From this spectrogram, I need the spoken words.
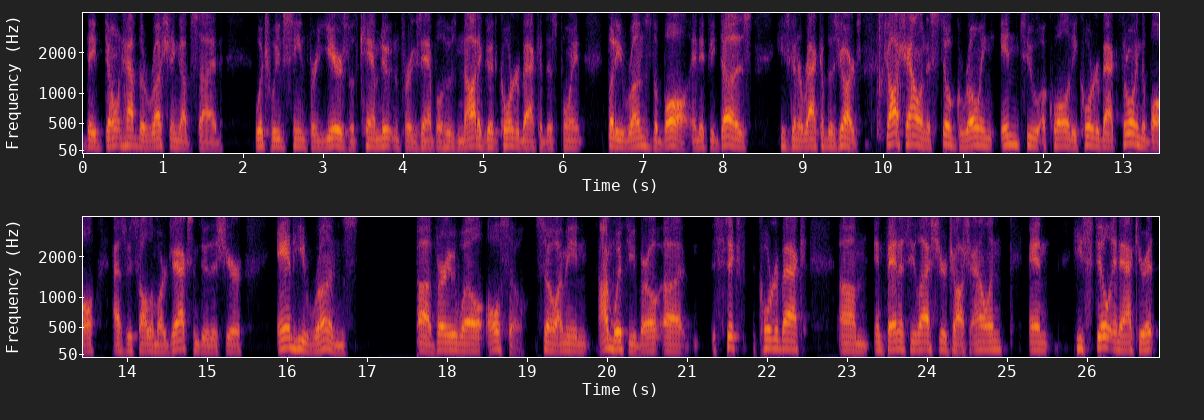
they don't have the rushing upside, which we've seen for years with Cam Newton, for example, who's not a good quarterback at this point, but he runs the ball, and if he does, he's going to rack up those yards. Josh Allen is still growing into a quality quarterback throwing the ball, as we saw Lamar Jackson do this year, and he runs uh, very well also. So, I mean, I'm with you, bro. Uh, sixth quarterback um, in fantasy last year, Josh Allen, and he's still inaccurate.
